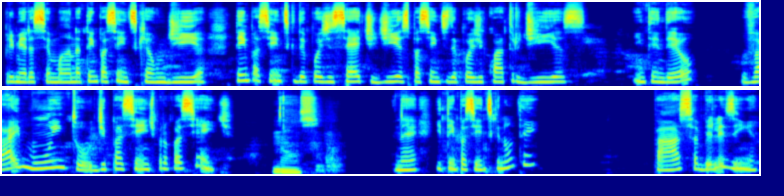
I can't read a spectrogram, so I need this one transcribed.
primeira semana, tem pacientes que é um dia, tem pacientes que depois de sete dias, pacientes depois de quatro dias, entendeu? Vai muito de paciente para paciente. Nossa. Né? E tem pacientes que não tem. Passa, belezinha.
